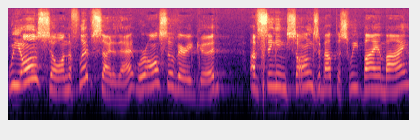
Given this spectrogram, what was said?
We also, on the flip side of that, we're also very good of singing songs about the sweet by and by.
